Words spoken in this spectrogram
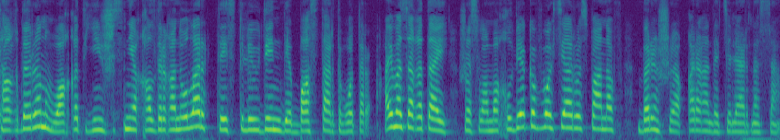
тағдырын уақыт еншісіне қалдырған олар тестілеуден де бас тартып отыр. Айма Сағатай, Жасұлан Мақұлбеков, Бақтияр Оспанов, бірінші Қарағанды телеарнасы.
